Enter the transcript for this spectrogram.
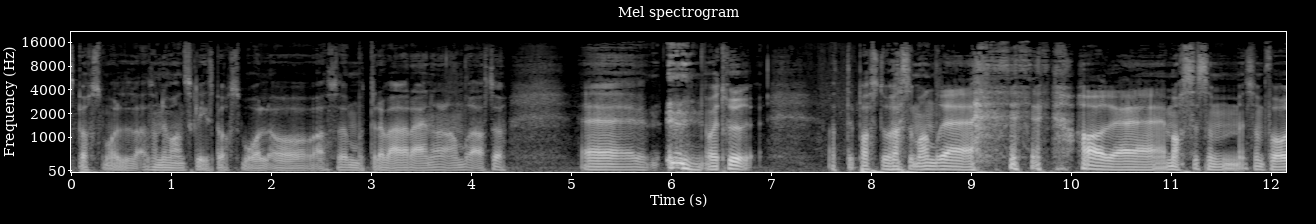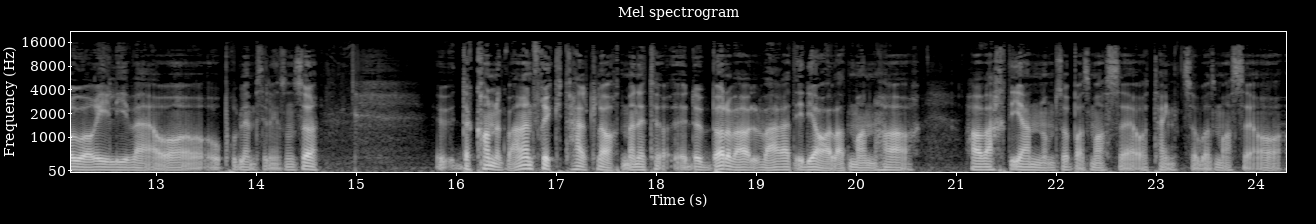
spørsmål, altså sånne vanskelige spørsmål, og altså måtte det være det ene eller det andre. Altså, eh, og jeg tror at pastorer som andre har eh, masse som, som, foregår i livet, og, og problemstillinger sånn. Så det kan nok være en frykt, helt klart, men det, det bør det vel være et ideal at man har, har vært igjennom såpass masse og tenkt såpass masse. og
